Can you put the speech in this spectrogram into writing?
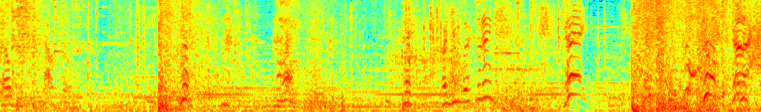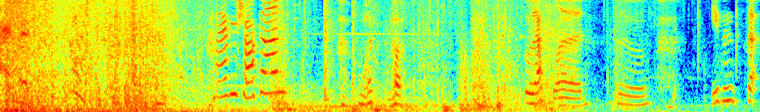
Tell me it's out there. Are you listening? Hey! Have your shotgun? What the? Ooh, that's blood. Ooh. Ethan, step.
